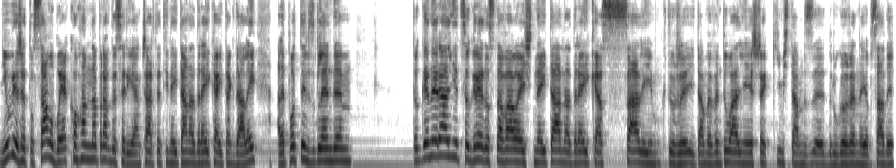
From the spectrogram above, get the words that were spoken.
Nie mówię, że to samo, bo ja kocham naprawdę serię Uncharted i Nathana Drake'a i tak dalej, ale pod tym względem to generalnie co grę dostawałeś Nathana Drake'a z Salim, którzy i tam ewentualnie jeszcze kimś tam z drugorzędnej obsady,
